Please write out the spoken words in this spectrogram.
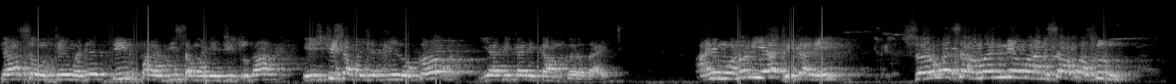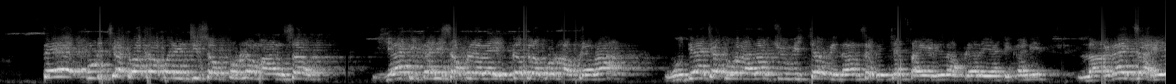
त्या संस्थेमध्ये तीन पारधी समाजाची सुद्धा एस टी समाजातली लोक या ठिकाणी काम करत आहेत. आणि म्हणून या ठिकाणी सर्वसामान्य माणसापासून ते पुढच्या टोकापर्यंतची संपूर्ण माणसं या ठिकाणीच आपल्याला एकत्र करून आपल्याला उद्याच्या दोन हजार चोवीसच्या विधानसभेच्या तयारीला आपल्याला या ठिकाणी लागायचं आहे.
